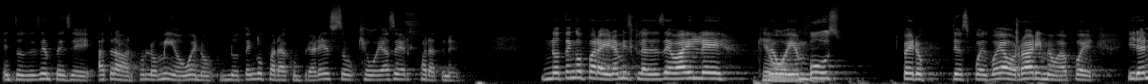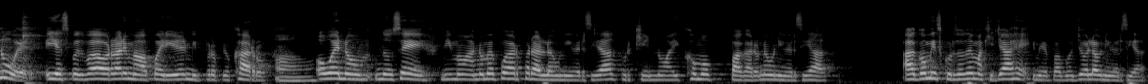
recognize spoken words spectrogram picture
Entonces empecé a trabajar por lo mío. Bueno, no tengo para comprar esto, ¿qué voy a hacer para tener? No tengo para ir a mis clases de baile, ¿Qué me voy en bus, pero después voy a ahorrar y me voy a poder ir en Uber y después voy a ahorrar y me voy a poder ir en mi propio carro. Ah. O bueno, no sé, mi mamá no me puede dar para la universidad porque no hay cómo pagar una universidad. Hago mis cursos de maquillaje y me pago yo la universidad.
